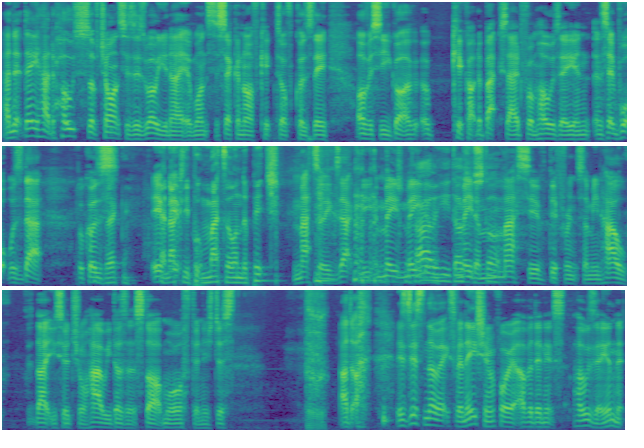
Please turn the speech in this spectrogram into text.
And that they had hosts of chances as well, United, once the second half kicked off, because they obviously got a, a kick out the backside from Jose and, and said, What was that? Because Exactly. it, and it- actually put Mata on the pitch. Mata exactly. It made made How a, he made a start. massive difference. I mean, how like you said, Sean, how he doesn't start more often is just. I don't, there's just no explanation for it other than it's Jose, isn't it?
